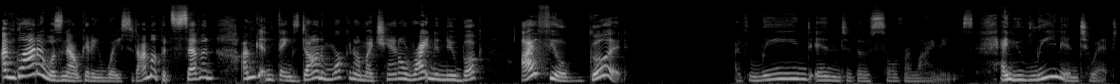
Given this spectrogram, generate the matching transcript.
I'm glad I wasn't out getting wasted. I'm up at seven. I'm getting things done. I'm working on my channel, writing a new book. I feel good. I've leaned into those silver linings. And you lean into it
